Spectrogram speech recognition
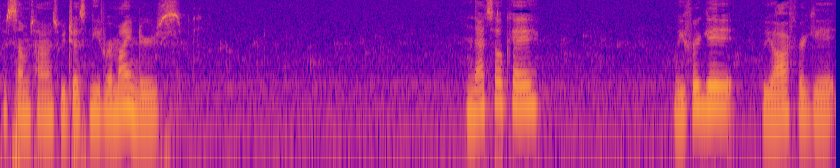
But sometimes we just need reminders. And that's okay. We forget, we all forget.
